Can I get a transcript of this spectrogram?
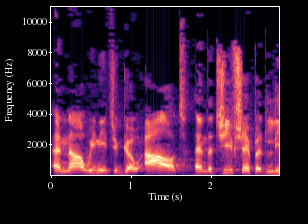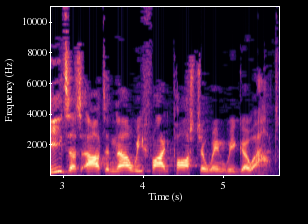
And now we need to go out, and the chief shepherd leads us out, and now we find pasture when we go out.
